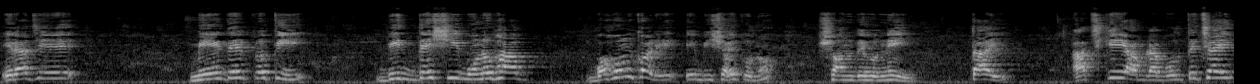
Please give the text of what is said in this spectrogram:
এরা যে মেয়েদের প্রতি বিদ্বেষী মনোভাব বহন করে, এ বিষয়ে কোনো সন্দেহ নেই। তাই আজকে আমরা বলতে চাই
